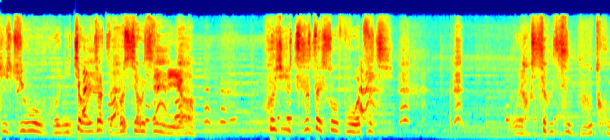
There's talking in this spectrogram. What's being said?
一句误会，你叫人家怎么相信你啊？我一直在说服我自己。我要相信吴桐，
